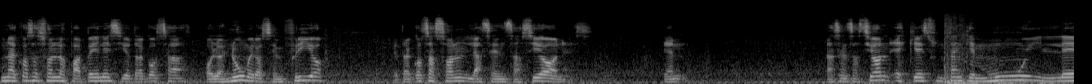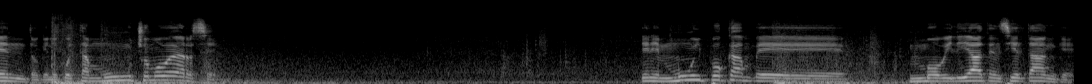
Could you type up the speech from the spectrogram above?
Una cosa son los papeles y otra cosa, o los números en frío, Otra cosa son las sensaciones. Bien. La sensación es que es un tanque muy lento, que le cuesta mucho moverse. Tiene muy poca eh, movilidad en sí el tanque.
